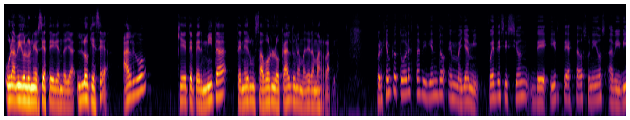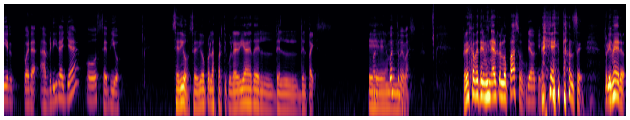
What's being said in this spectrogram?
un amigo de la universidad esté viviendo allá. Lo que sea. Algo que te permita tener un sabor local de una manera más rápida. Por ejemplo, tú ahora estás viviendo en Miami. ¿Fue decisión de irte a Estados Unidos a vivir para abrir allá o se dio? Se dio, se dio por las particularidades del, del, país. Cuéntame em, más. Pero déjame terminar con los pasos. Ya, ok. Entonces, primero,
